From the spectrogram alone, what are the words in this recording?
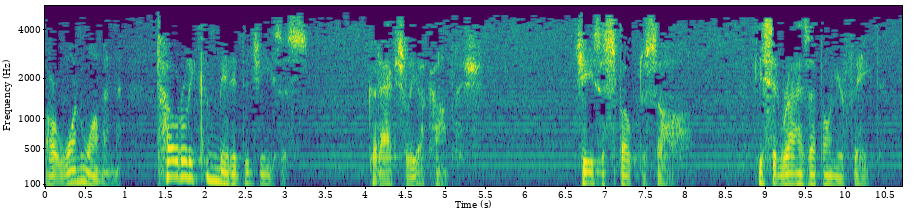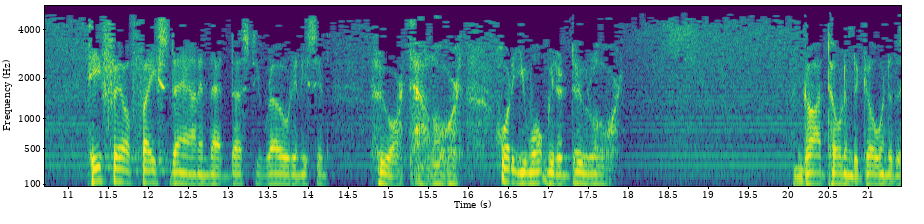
or one woman totally committed to Jesus could actually accomplish. Jesus spoke to Saul. He said, Rise up on your feet. He fell face down in that dusty road and he said, Who art thou, Lord? What do you want me to do, Lord? And God told him to go into the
